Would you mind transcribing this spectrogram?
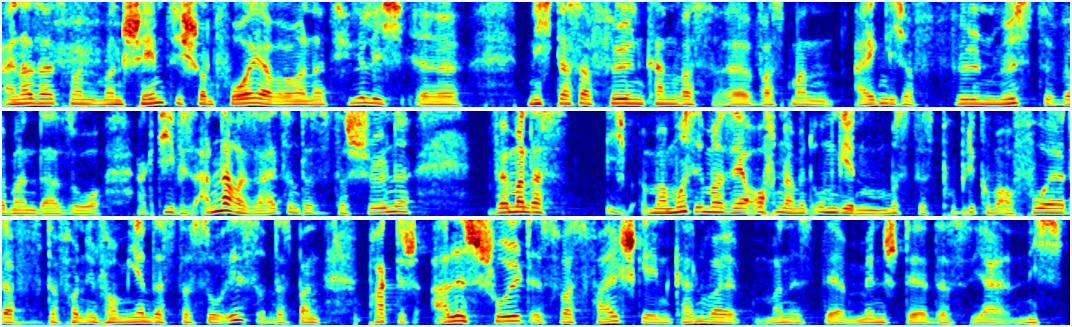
einerseits, man, man schämt sich schon vorher, weil man natürlich äh, nicht das erfüllen kann, was, äh, was man eigentlich erfüllen müsste, wenn man da so aktiv ist. Andererseits, und das ist das Schöne, wenn man das, ich, man muss immer sehr offen damit umgehen, man muss das Publikum auch vorher da, davon informieren, dass das so ist und dass man praktisch alles schuld ist, was falsch gehen kann, weil man ist der Mensch, der das ja nicht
